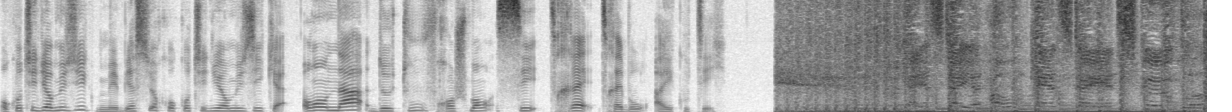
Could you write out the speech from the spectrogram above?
On continue en musique, mais bien sûr qu'on continue en musique. On a de tout, franchement, c'est très très bon à écouter. Can't stay at home, can't stay at school.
